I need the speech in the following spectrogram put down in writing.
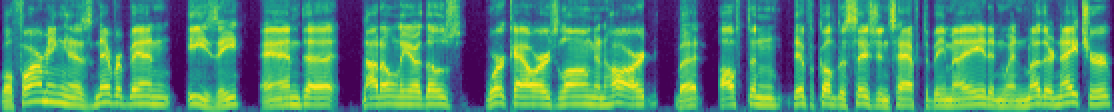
Well, farming has never been easy, and uh, not only are those work hours long and hard, but often difficult decisions have to be made. And when Mother Nature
